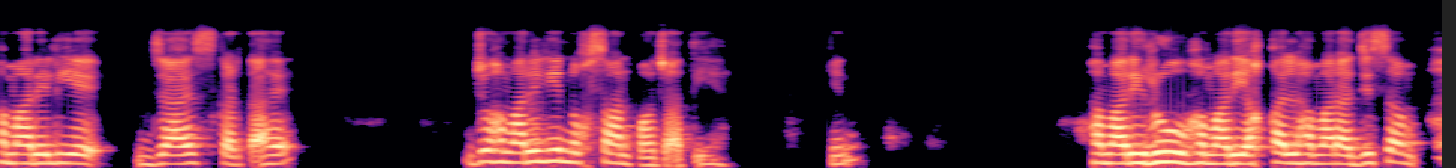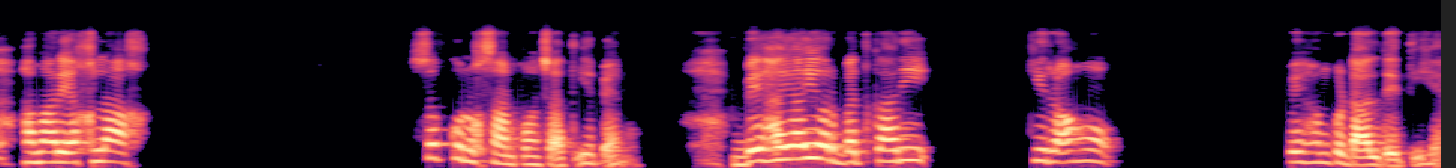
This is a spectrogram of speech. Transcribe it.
ہمارے لیے جائز کرتا ہے جو ہمارے لیے نقصان پہنچاتی ہے ہماری روح، ہماری عقل، ہمارا جسم، ہمارے اخلاق سب کو نقصان پہنچاتی ہے بہنوں۔ بے حیائی اور بدکاری کی راہوں پہ ہم کو ڈال دیتی ہے۔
